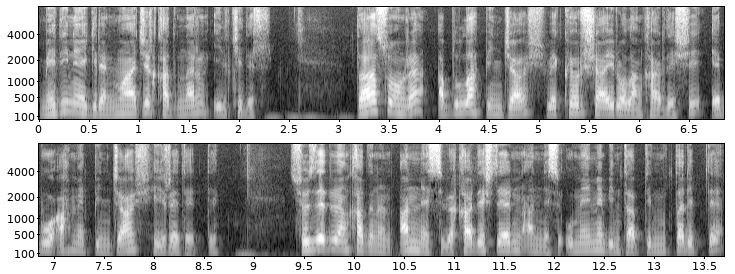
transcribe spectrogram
Medine'ye giren muhacir kadınların ilkidir. Daha sonra Abdullah bin Cahş ve kör şair olan kardeşi Ebu Ahmet bin Cahş hicret etti. Söz edilen kadının annesi ve kardeşlerinin annesi Umeyme bin Abdülmuttalip de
